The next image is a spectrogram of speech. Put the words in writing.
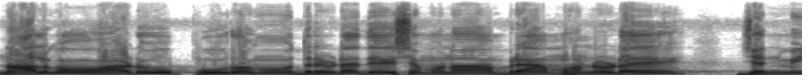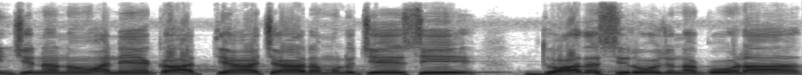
నాలుగవ వాడు పూర్వము ద్రవిడ దేశమున బ్రాహ్మణుడై జన్మించినను అనేక అత్యాచారములు చేసి ద్వాదశి రోజున కూడా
